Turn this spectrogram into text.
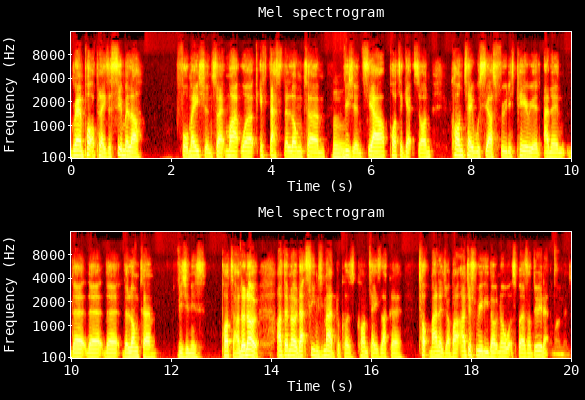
Graham Potter plays a similar formation, so it might work if that's the long term Hmm. vision. See how Potter gets on. Conte will see us through this period, and then the the the the long term vision is Potter. I don't know. I don't know. That seems mad because Conte is like a top manager, but I just really don't know what Spurs are doing at the moment.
